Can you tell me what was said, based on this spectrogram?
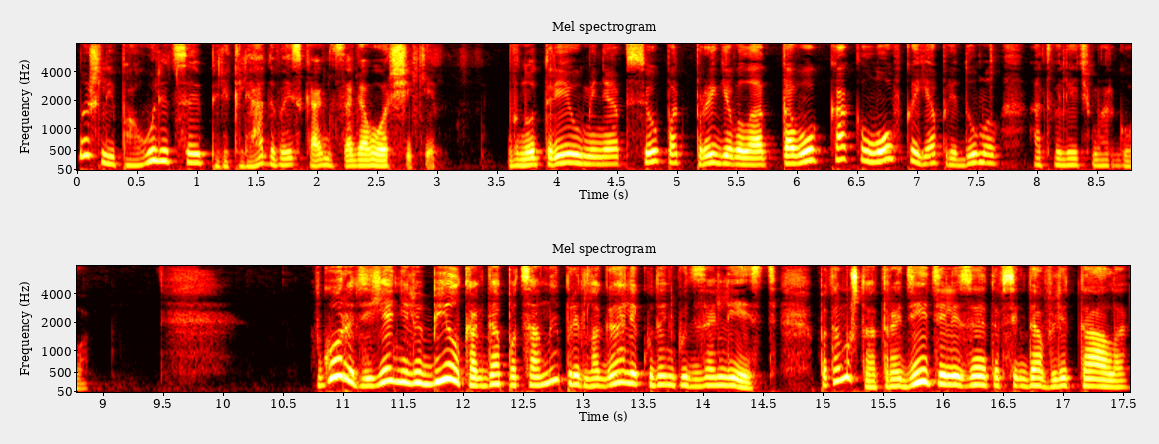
Мы шли по улице, переглядываясь как заговорщики. Внутри у меня все подпрыгивало от того, как ловко я придумал отвлечь Марго. В городе я не любил, когда пацаны предлагали куда-нибудь залезть, потому что от родителей за это всегда влетало.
